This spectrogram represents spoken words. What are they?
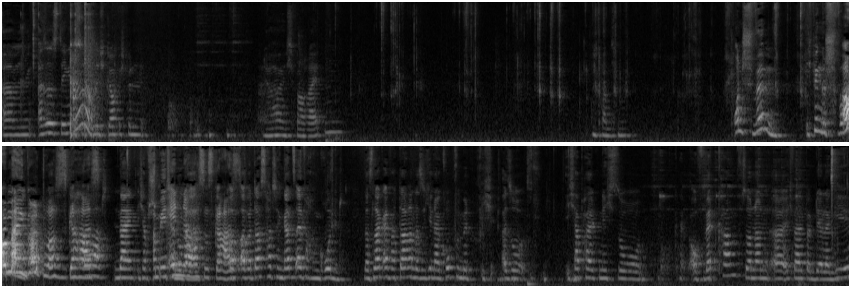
Ja. Ähm, also das Ding ist, Ah. also ich glaube, ich bin. Ja, ich war reiten. Und tanzen. Und schwimmen. Ich bin geschwommen. Oh mein Gott, du hast es gehasst. Oh, nein, ich habe Am später Ende nur hast du es gehasst. Aber das hatte einen ganz einfachen Grund. Das lag einfach daran, dass ich in der Gruppe mit. Ich, also, ich habe halt nicht so auf Wettkampf, sondern äh, ich war halt beim DLRG.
